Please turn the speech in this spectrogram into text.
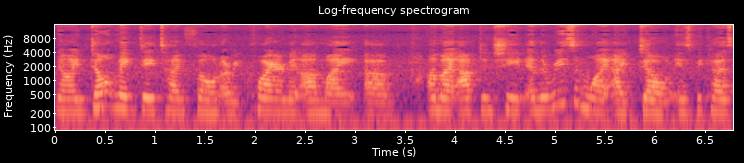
Now I don't make daytime phone a requirement on my um, on my opt-in sheet and the reason why I don't is because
